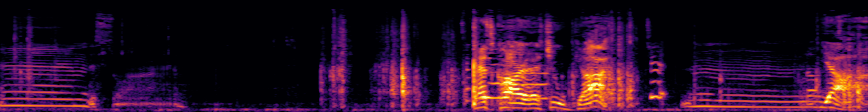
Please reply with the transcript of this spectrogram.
And this one. That's card that you got. Mm, no, Yeah.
